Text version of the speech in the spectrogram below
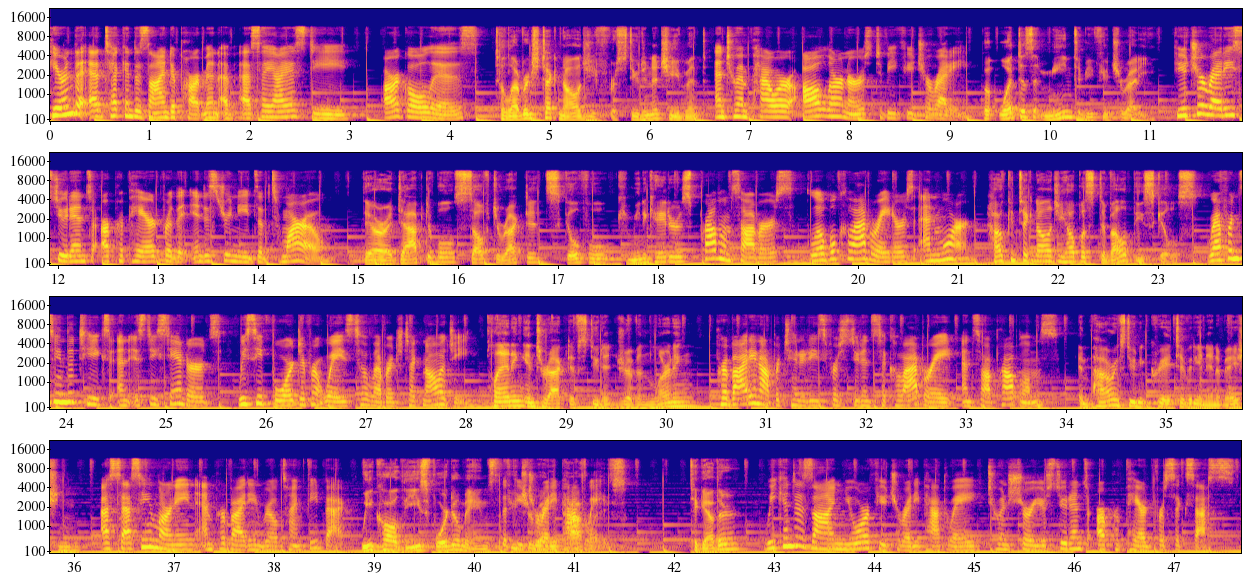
Here in the EdTech and Design Department of SAISD, our goal is to leverage technology for student achievement. and to empower all learners to be future ready. But what does it mean to be future ready? Future ready students are prepared for the industry needs of tomorrow. They are adaptable, self-directed, skillful communicators. problem solvers, global collaborators, and more. How can technology help us develop these skills? Referencing the TEKS and ISTE standards, we see four different ways to leverage technology. Planning interactive student-driven learning, Providing opportunities for students to collaborate and solve problems, empowering student creativity and innovation. assessing learning, and providing real-time feedback. We call these four domains the, The future, ready Ready pathways. Together, We can design your future ready pathway to ensure your students are prepared for success.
